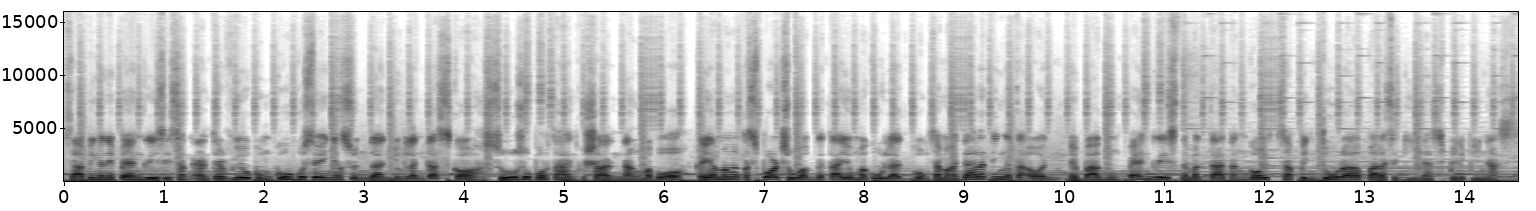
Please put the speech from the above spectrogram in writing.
Sabi nga ni Pengris sa isang interview kung gugustuhin niyang sundan yung landas ko, susuportahan ko siya ng mabuo. Kaya mga ka-sports, huwag na tayong magulat kung sa mga darating na taon may bagong Pengris na magtatanggol sa pintura para sa Gilas, Pilipinas.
